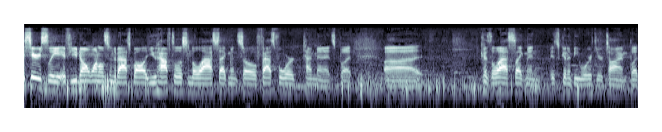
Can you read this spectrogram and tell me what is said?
seriously, if you don't want to listen to basketball, you have to listen to the last segment. So fast forward ten minutes, but because the last segment is going to be worth your time. But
